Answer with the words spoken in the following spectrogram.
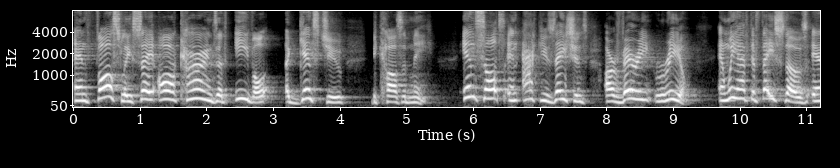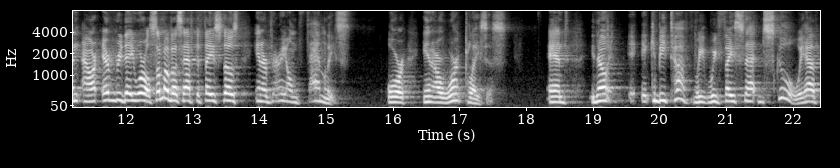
and falsely say all kinds of evil against you because of me. Insults and accusations are very real. And we have to face those in our everyday world. Some of us have to face those in our very own families or in our workplaces. And, you know, it, it can be tough. We, we face that in school. We have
